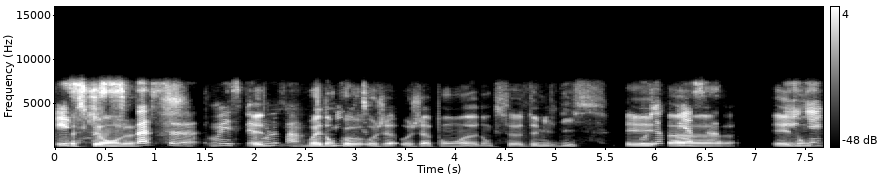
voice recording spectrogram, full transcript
espérons-le. Euh, oui, espérons-le. Oui, donc au, Japon, euh, donc ce 2010 et, et, donc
